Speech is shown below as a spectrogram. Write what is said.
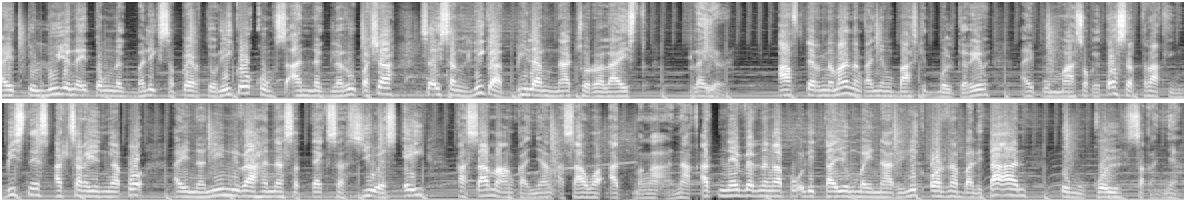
ay tuluyan na itong nagbalik sa Puerto Rico kung saan naglaro pa siya sa isang liga bilang naturalized player. After naman ng kanyang basketball career ay pumasok ito sa trucking business at sa ngayon nga po ay naninirahan na sa Texas, USA kasama ang kanyang asawa at mga anak. At never na nga po ulit tayong may narinig or nabalitaan tungkol sa kanya.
